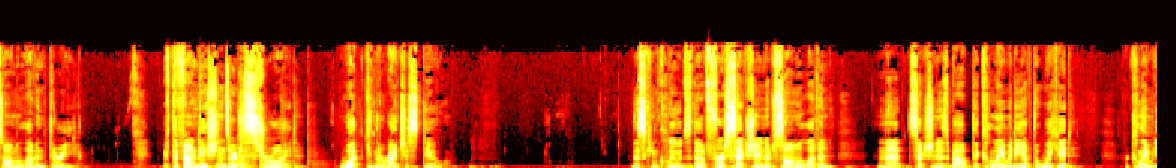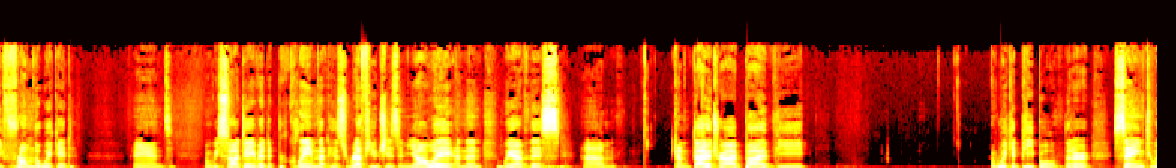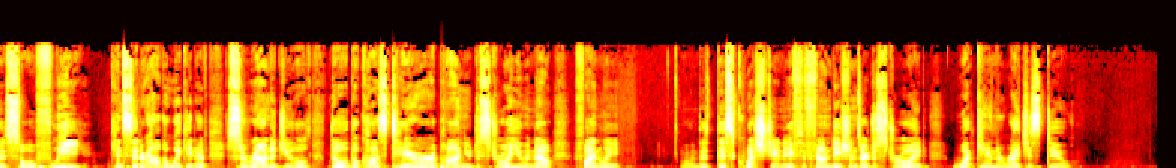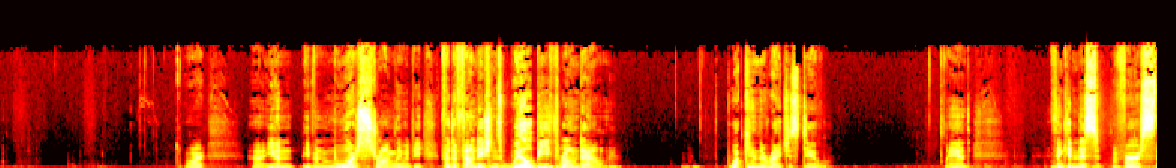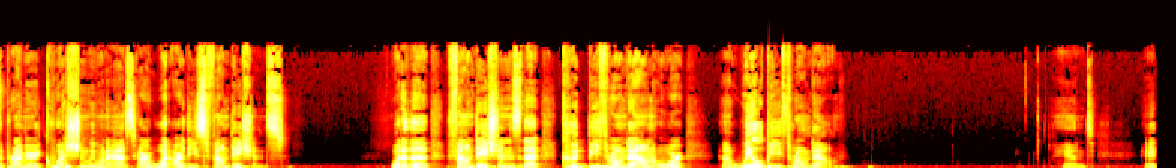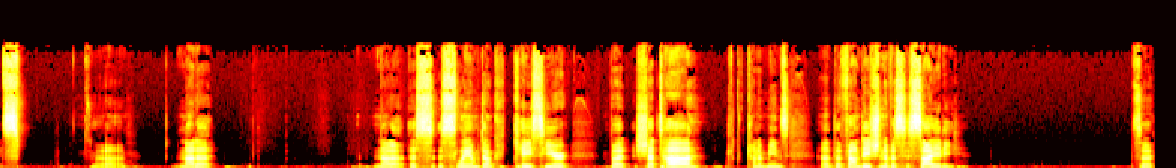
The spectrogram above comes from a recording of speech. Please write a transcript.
Psalm 11:3 If the foundations are destroyed, what can the righteous do? This concludes the first section of Psalm 11, and that section is about the calamity of the wicked, or calamity from the wicked. And when we saw David proclaim that his refuge is in Yahweh, and then we have this um, kind of diatribe by the wicked people that are saying to his soul, Flee. Consider how the wicked have surrounded you. They'll, they'll, they'll cause terror upon you, destroy you. And now, finally, uh, this, this question if the foundations are destroyed, what can the righteous do? Or uh, even even more strongly would be for the foundations will be thrown down. What can the righteous do? And I think in this verse, the primary question we want to ask are what are these foundations? What are the foundations that could be thrown down or uh, will be thrown down? And it's uh, not a not a, slam dunk case here, but shata kind of means uh, the foundation of a society. So,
